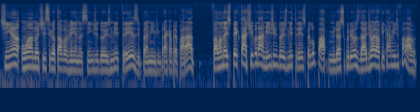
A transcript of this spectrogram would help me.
tinha uma notícia que eu tava vendo, assim, de 2013, pra mim vir pra cá preparado, falando a expectativa da mídia em 2013 pelo Papa. Me deu essa curiosidade de olhar o que, que a mídia falava.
